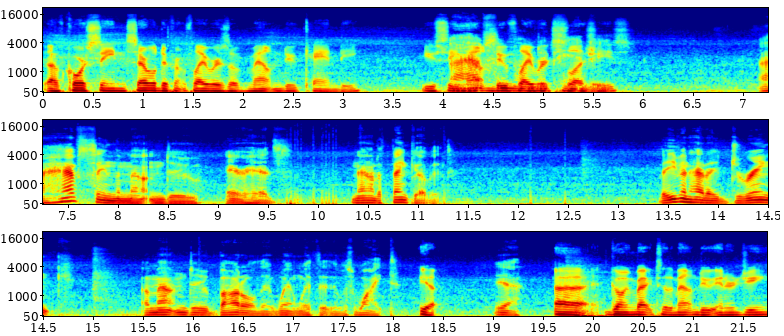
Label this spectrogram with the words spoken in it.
I've Of course, seen several different flavors of Mountain Dew candy. You see I Mountain Dew flavored slushies. I have seen the Mountain Dew Airheads. Now to think of it, they even had a drink, a Mountain Dew bottle that went with it that was white. Yeah. Yeah. Uh, going back to the Mountain Dew Energy,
